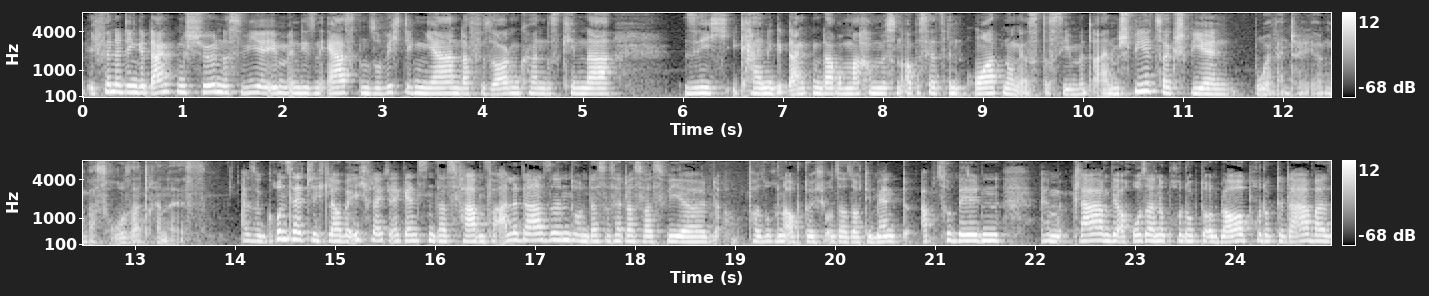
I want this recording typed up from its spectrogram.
ich finde den Gedanken schön, dass wir eben in diesen ersten so wichtigen Jahren dafür sorgen können, dass Kinder sich keine Gedanken darum machen müssen, ob es jetzt in Ordnung ist, dass sie mit einem Spielzeug spielen, wo eventuell irgendwas rosa drin ist. Also grundsätzlich glaube ich vielleicht ergänzend, dass Farben für alle da sind und das ist etwas, was wir versuchen auch durch unser Sortiment abzubilden. Ähm, klar haben wir auch rosane Produkte und blaue Produkte da, aber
